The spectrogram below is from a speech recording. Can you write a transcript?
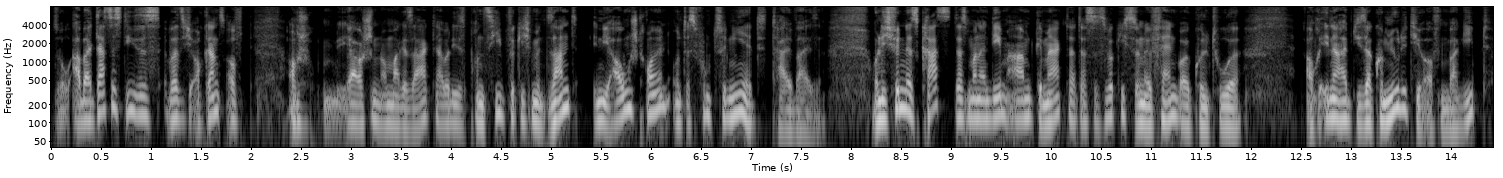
So, aber das ist dieses, was ich auch ganz oft auch ja auch schon nochmal gesagt habe, dieses Prinzip wirklich mit Sand in die Augen streuen und es funktioniert teilweise. Und ich finde es krass, dass man an dem Abend gemerkt hat, dass es wirklich so eine Fanboy-Kultur auch innerhalb dieser Community offenbar gibt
